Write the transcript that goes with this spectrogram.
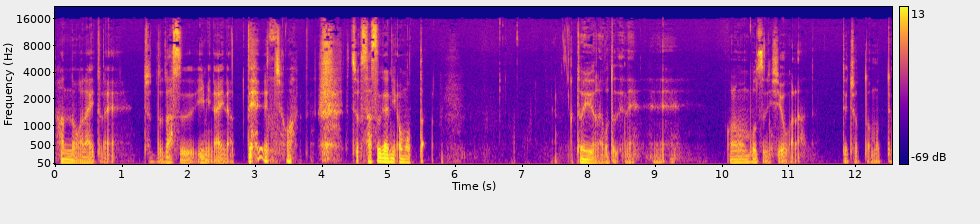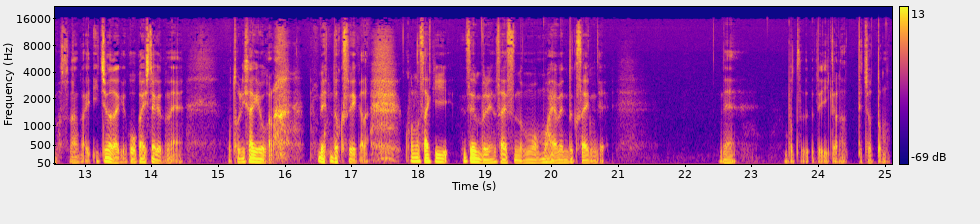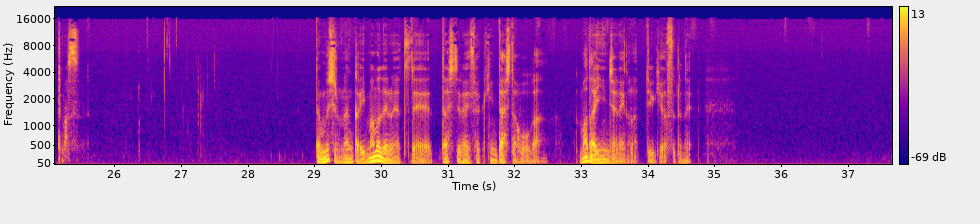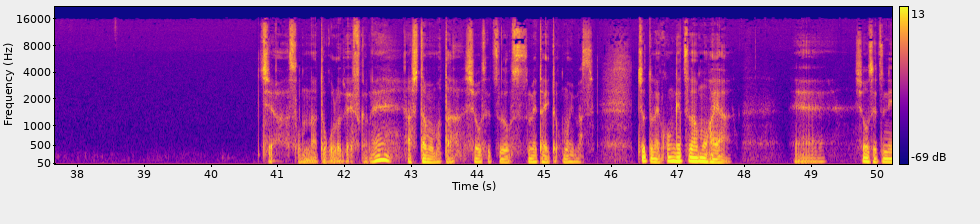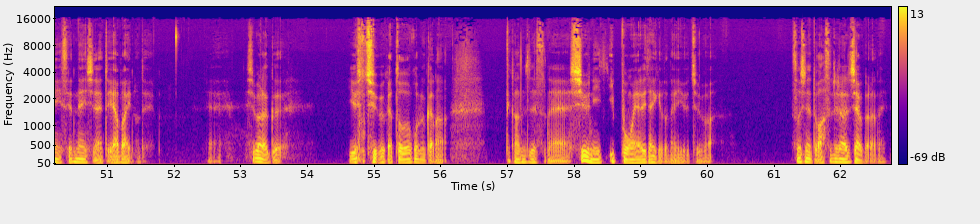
反応がないとね、ちょっと出す意味ないなって ちょ、ちょ、さすがに思った。というようなことでね、えー、このままボツにしようかなってちょっと思ってます。なんか1話だけ公開したけどね、もう取り下げようかな。めんどくせえから。この先全部連載するのももはやめんどくさいんで、ね、ボツでいいかなってちょっと思ってます。だむしろなんか今までのやつで出してない作品出した方がまだいいんじゃないかなっていう気がするね。じゃあそんなところですかね。明日もまた小説を進めたいと思います。ちょっとね今月はもはや、えー、小説に専念しないとやばいので、えー、しばらく YouTube が滞るかなって感じですね週に1本はやりたいけどね YouTube はそうしないと忘れられちゃうからね、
